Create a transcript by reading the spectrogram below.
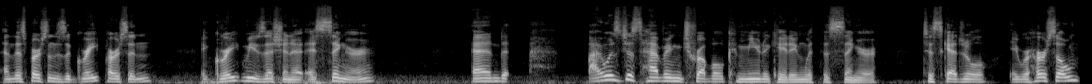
and this person is a great person, a great musician, a, a singer, and I was just having trouble communicating with this singer to schedule a rehearsal.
